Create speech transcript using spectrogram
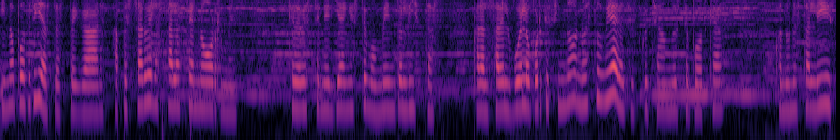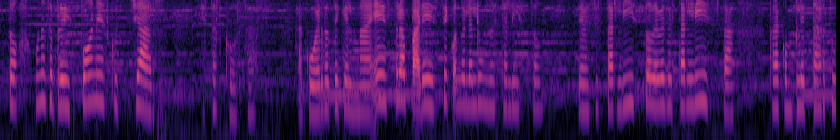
y no podrías despegar a pesar de las alas enormes que debes tener ya en este momento listas para alzar el vuelo, porque si no, no estuvieras escuchando este podcast. Cuando uno está listo, uno se predispone a escuchar estas cosas. Acuérdate que el maestro aparece cuando el alumno está listo. Debes estar listo, debes estar lista para completar tu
